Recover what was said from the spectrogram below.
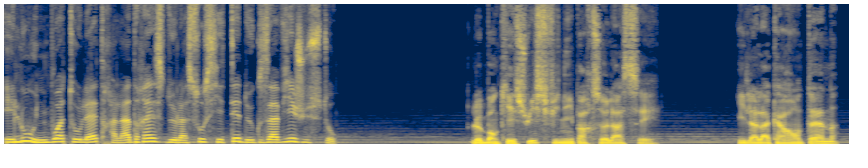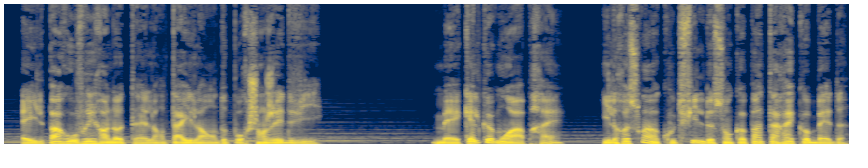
et loue une boîte aux lettres à l'adresse de la société de Xavier Justo. Le banquier suisse finit par se lasser. Il a la quarantaine et il part ouvrir un hôtel en Thaïlande pour changer de vie. Mais quelques mois après, il reçoit un coup de fil de son copain Tarek Obed,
